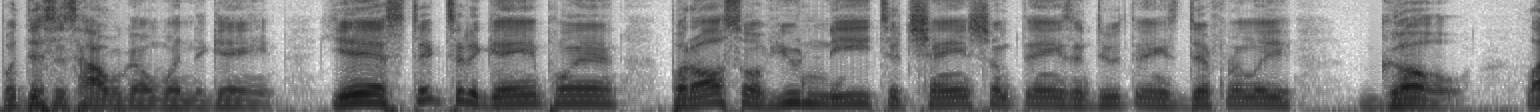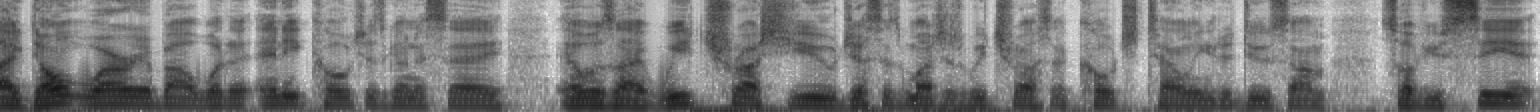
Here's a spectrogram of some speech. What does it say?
but this is how we're going to win the game. Yeah, stick to the game plan, but also if you need to change some things and do things differently, go. Like, don't worry about what any coach is going to say. It was like, we trust you just as much as we trust a coach telling you to do something. So if you see it,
